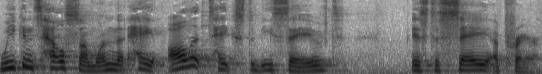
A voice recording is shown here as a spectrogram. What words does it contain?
we can tell someone that, hey, all it takes to be saved is to say a prayer.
